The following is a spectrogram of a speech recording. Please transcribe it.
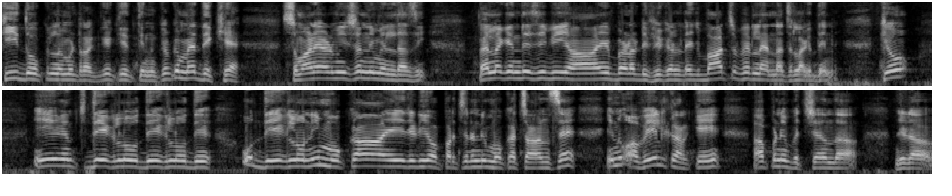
ਕੀ 2 ਕਿਲੋਮੀਟਰ ਅੱਗੇ ਕੀ 3 ਕਿਉਂਕਿ ਮੈਂ ਦੇਖਿਆ ਸਮਾਣੇ ਐਡਮਿਸ਼ਨ ਨਹੀਂ ਮਿਲਦਾ ਸੀ। ਪਹਿਲਾਂ ਕਹਿੰਦੇ ਸੀ ਵੀ ਹਾਂ ਇਹ ਬੜਾ ਡਿਫਿਕਲਟ ਹੈ ਬਾਅਦ ਚ ਫਿਰ ਲਾਈਨਾਂ ਚ ਲੱਗਦੇ ਨੇ। ਕਿਉਂ? ਇਹ ਦੇਖ ਲਓ ਦੇਖ ਲਓ ਦੇ ਉਹ ਦੇਖ ਲਓ ਨਹੀਂ ਮੌਕਾ ਇਹ ਜਿਹੜੀ ਓਪਰਚੁਨਿਟੀ ਮੌਕਾ ਚਾਂਸ ਹੈ ਇਹਨੂੰ ਅਵੇਲ ਕਰਕੇ ਆਪਣੇ ਬੱਚਿਆਂ ਦਾ ਜਿਹੜਾ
